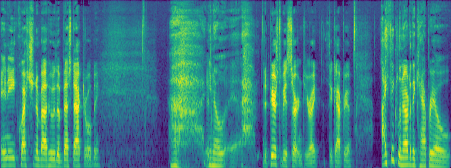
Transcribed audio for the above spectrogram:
Any question about who the best actor will be? you know, it appears to be a certainty, right? DiCaprio. I think Leonardo DiCaprio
